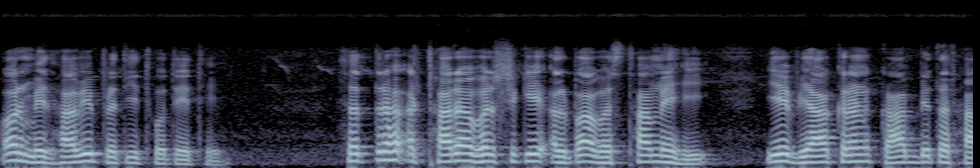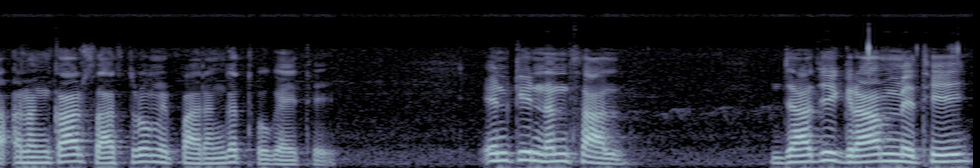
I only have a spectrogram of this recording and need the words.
और मेधावी प्रतीत होते थे। सत्रह अठारह वर्ष की अल्पावस्था में ही ये व्याकरण, काव्य तथा अलंकार शास्त्रों में पारंगत हो गए थे। इनकी नंदसाल जाजी ग्राम में थी।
